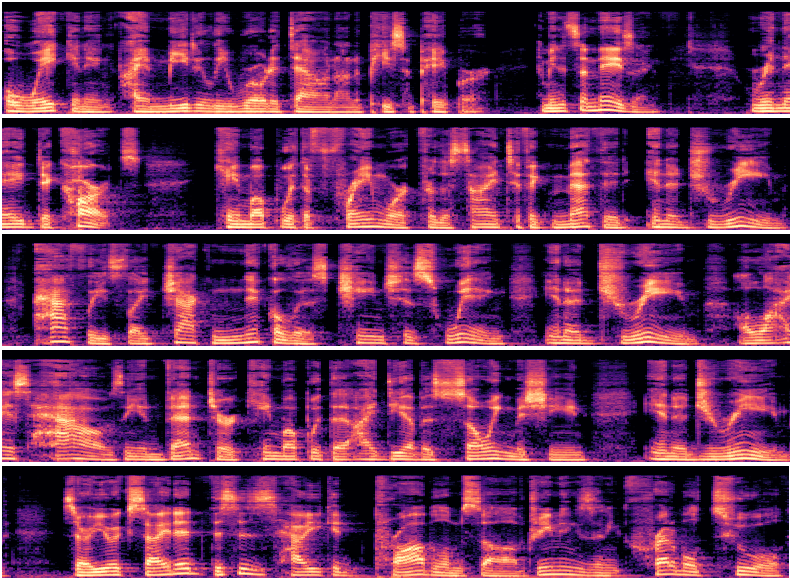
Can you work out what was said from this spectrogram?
Awakening, I immediately wrote it down on a piece of paper. I mean, it's amazing. Rene Descartes came up with a framework for the scientific method in a dream. Athletes like Jack Nicklaus changed his swing in a dream. Elias Howes, the inventor, came up with the idea of a sewing machine in a dream. So, are you excited? This is how you can problem solve. Dreaming is an incredible tool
